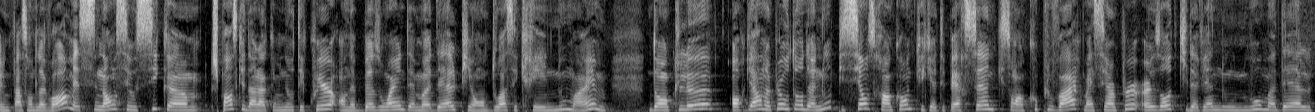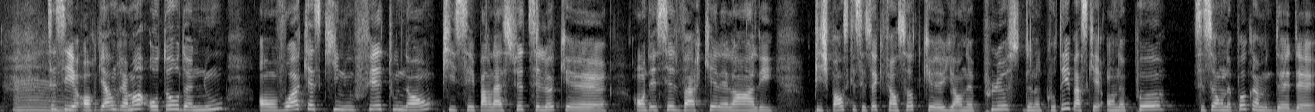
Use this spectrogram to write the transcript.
une façon de le voir, mais sinon, c'est aussi comme, je pense que dans la communauté queer, on a besoin de modèles, puis on doit se créer nous-mêmes. Donc là, on regarde un peu autour de nous, puis si on se rend compte qu'il y a des personnes qui sont en couple ouvert, ben c'est un peu eux autres qui deviennent nos nouveaux modèles. Tu sais, on regarde vraiment autour de nous, on voit qu'est-ce qui nous fait ou non, puis c'est par la suite, c'est là que on décide vers quel élan aller. Puis je pense que c'est ça qui fait en sorte qu'il y en a plus de notre côté, parce qu'on n'a pas, c'est ça, on n'a pas comme de... de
